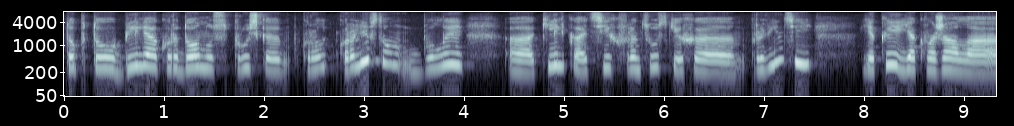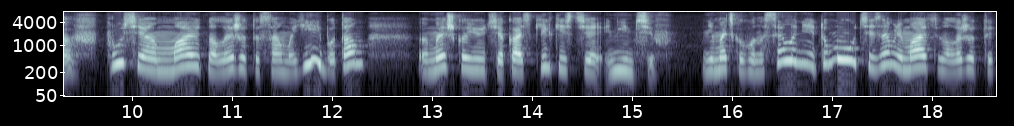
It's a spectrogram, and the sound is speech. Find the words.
тобто біля кордону з Пруським королівством були е, кілька цих французьких е, провінцій, які, як вважала Прусія, мають належати саме їй, бо там мешкають якась кількість німців, німецького населення, і тому ці землі мають належати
